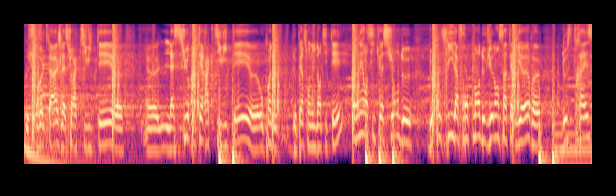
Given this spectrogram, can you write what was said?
le survoltage, la suractivité, euh, la surinteractivité euh, au point de, perdre son identité. On est en situation de, conflit, d'affrontement, de violence intérieure, euh, de stress.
